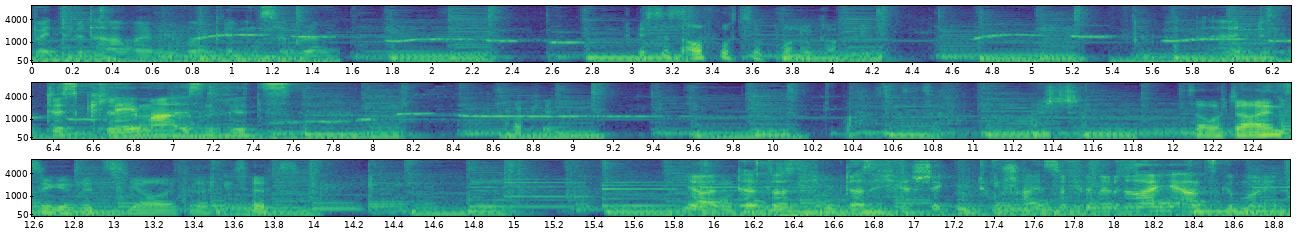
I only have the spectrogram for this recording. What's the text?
bei Twitter, weil wir wollen kein Instagram. ist das Aufruf zur Pornografie? Äh, Disclaimer ist ein Witz. Okay. Das ist auch der einzige Witz hier heute. Ja, dass, dass, ich, dass ich Hashtag MeToo scheiße finde, das habe ich ernst gemeint.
